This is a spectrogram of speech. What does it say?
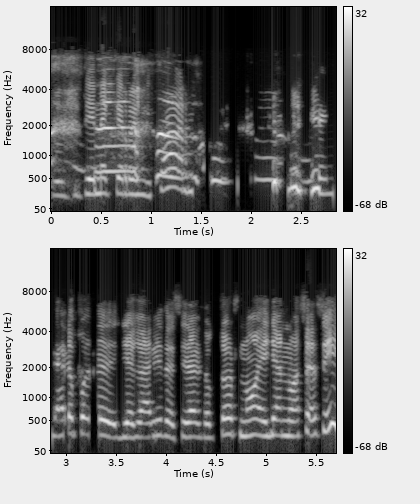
pues, tiene que revisar? ¿no? Ya le puede llegar y decir al doctor, no, ella no hace así.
